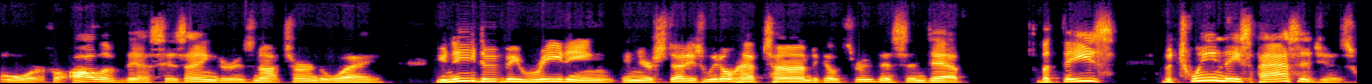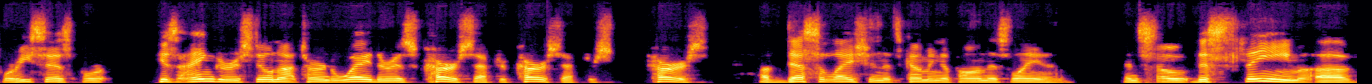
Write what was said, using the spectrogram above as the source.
4. For all of this, his anger is not turned away. You need to be reading in your studies. We don't have time to go through this in depth, but these, between these passages where he says, for his anger is still not turned away, there is curse after curse after curse of desolation that's coming upon this land. And so this theme of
